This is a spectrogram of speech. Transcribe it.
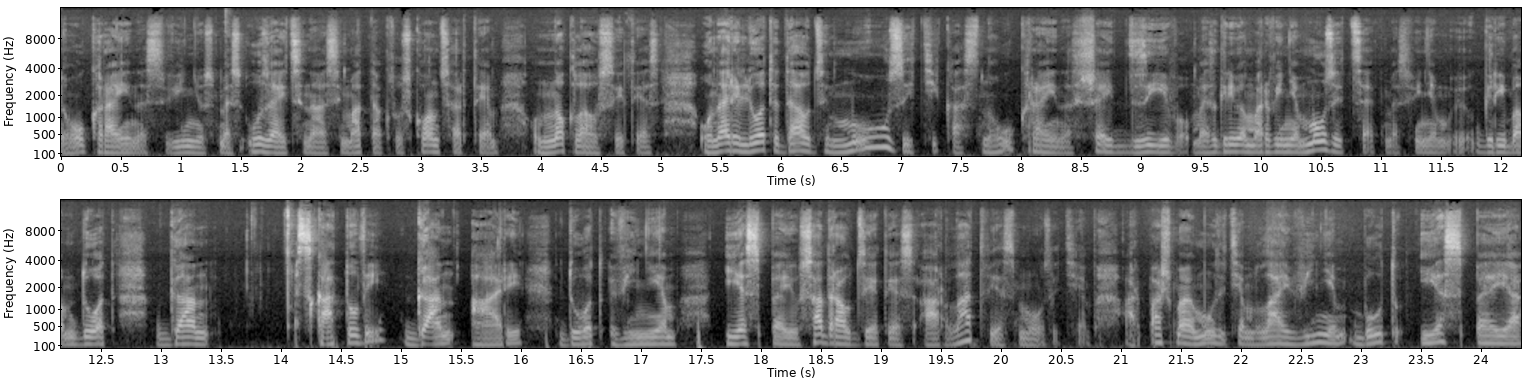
no Ukrainas. Viņus mēs uzaicināsim atnākt uz koncertiem un noklausīties. Un arī ļoti daudzi mūziķi, kas no Ukrainas šeit dzīvo. Mēs gribam ar viņiem muzicēt. Mēs viņam gribam dot gan skatuvi, gan arī dot viņiem iespēju sadraudzēties ar Latvijas mūziķiem, ar pašmāju mūziķiem, lai viņiem būtu iespēja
